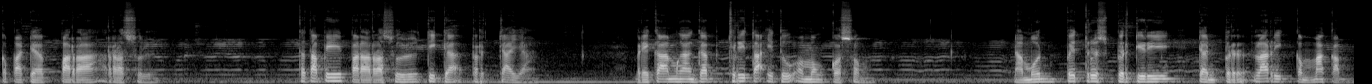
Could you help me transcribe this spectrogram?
kepada para rasul. Tetapi para rasul tidak percaya. Mereka menganggap cerita itu omong kosong. Namun Petrus berdiri dan berlari ke makam.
